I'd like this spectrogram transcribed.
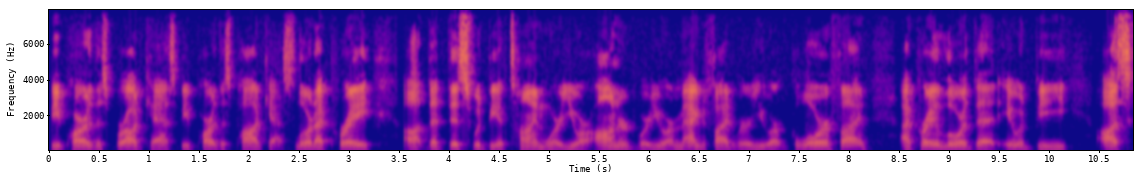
be part of this broadcast, be part of this podcast. Lord, I pray uh, that this would be a time where you are honored, where you are magnified, where you are glorified. I pray, Lord, that it would be us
